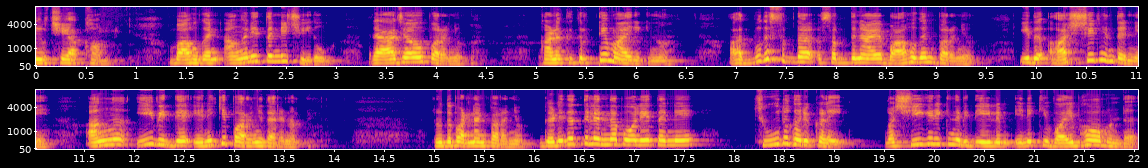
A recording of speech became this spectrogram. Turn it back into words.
തീർച്ചയാക്കാം. ബാഹുകൻ അങ്ങനെ തന്നെ ചെയ്തു. രാജാവ് പറഞ്ഞു കണക്ക് കൃത്യമായിരിക്കുന്നു. അത്ഭുത ശബ്ദ ശബ്ദനായ ബാഹുകൻ പറഞ്ഞു ഇത് ആശ്ചര്യം തന്നെ. അങ്ങ് ഈ വിദ്യ എനിക്ക് പറഞ്ഞു തരണം. ഋതുപർണൻ പറഞ്ഞു. ഗണിതത്തിൽ എന്ന പോലെ തന്നെ ചൂതുകരുക്കളെ വശീകരിക്കുന്ന വിദ്യയിലും എനിക്ക് വൈഭവമുണ്ട്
